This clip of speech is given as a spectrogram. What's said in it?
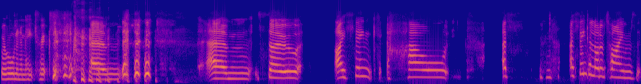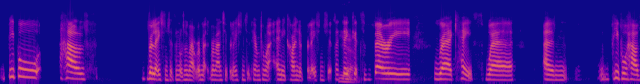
we're all in a matrix. um, um, so I think how I, I think a lot of times people have relationships. I'm not talking about rom- romantic relationships here. I'm talking about any kind of relationships. I think it's a very rare case where um, people have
